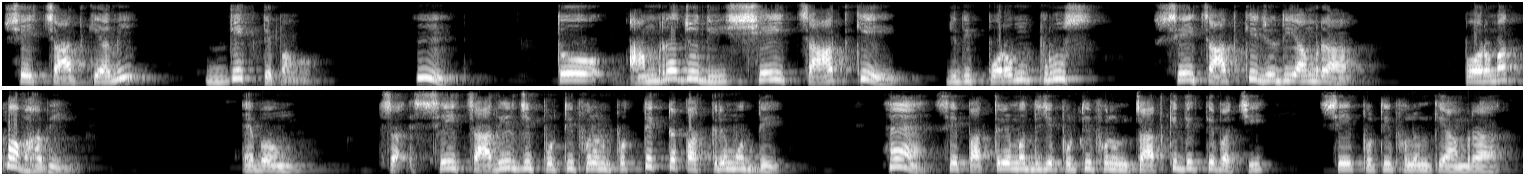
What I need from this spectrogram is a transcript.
সেই চাঁদকে আমি দেখতে পাবো। হুম? তো আমরা যদি সেই চাঁদকে যদি পরম পুরুষ, সেই চাঁদকে যদি আমরা পরমাত্মা ভাবি এবং সেই চাঁদের যে প্রতিফলন প্রত্যেকটা পাত্রের মধ্যে হ্যাঁ সেই পাত্রের মধ্যে যে প্রতিফলন চাঁদকে দেখতে পাচ্ছি, সেই প্রতিফলনকে আমরা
